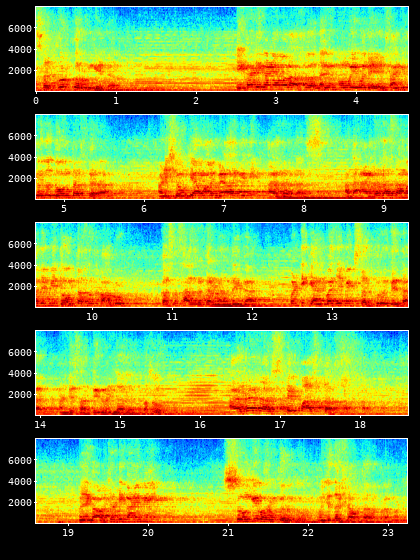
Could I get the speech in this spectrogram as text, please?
सद्गुरू करून घेतात एका ठिकाणी आम्हाला असं नवीन मुंबईमध्ये सांगितलं होतं दोन तास करा. आणि शेवटी आम्हाला मिळाला किती? अर्धा तास. आता अर्धा तासामध्ये मी दोन तासच भारूट कसं साजरं करणार नाही का? पण ती ज्ञानबाजी मी एक सद्गुरू देतात आणि ते सादरीकरण झालं. असो. अर्धा तास ते पाच तास. म्हणजे गावच्या ठिकाणी मी सोंगी भरू करतो म्हणजे दशावताराप्रमाणे.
